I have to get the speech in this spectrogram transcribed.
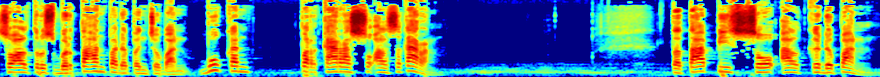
soal terus bertahan pada pencobaan bukan perkara soal sekarang. Tetapi soal ke depan.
